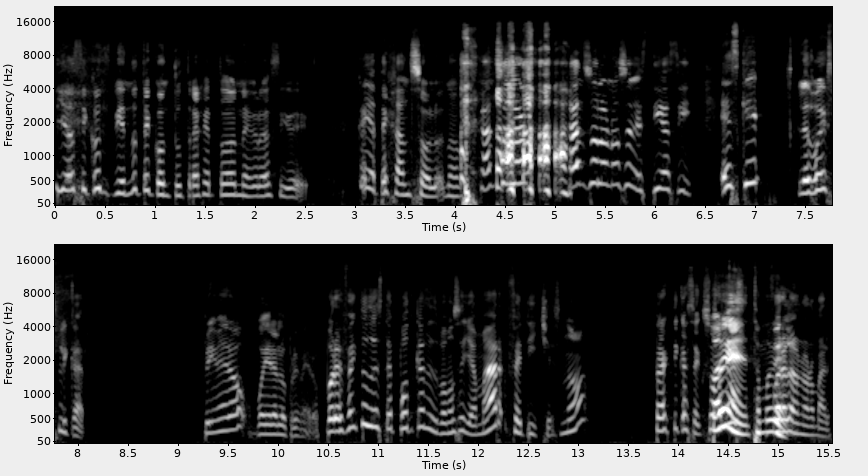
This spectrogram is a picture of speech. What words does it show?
yo así con- viéndote con tu traje todo negro así de... Cállate, Han Solo. No, Han Solo, Han Solo no se vestía así. Es que, les voy a explicar. Primero, voy a ir a lo primero. Por efectos de este podcast les vamos a llamar fetiches, ¿no? Prácticas Está sexuales. bien, está muy fuera bien. lo normal.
